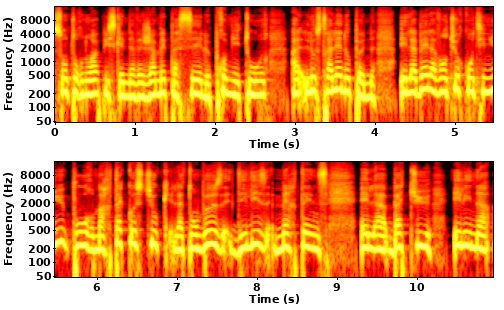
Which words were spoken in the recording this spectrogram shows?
son tournoi puisqu'elle n'avait jamais passé le premier tour à l'Australian Open. Et la belle aventure continue pour Marta Kostiuk, la tombeuse d'Elise Mertens. Elle a battu Elina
